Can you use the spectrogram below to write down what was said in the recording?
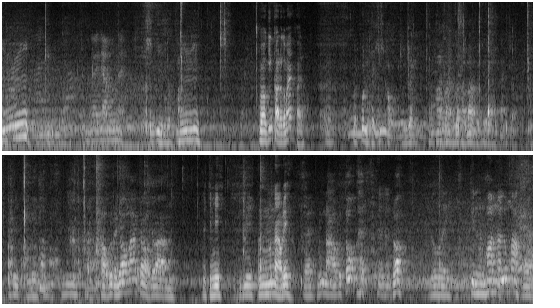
อืมมันได้ยามุนไหนมันอิ่มเลยอืมบอกกินข้าวแล้วก็ไหมข้าวมันพูดแต่คิดเขาเรื่องทั้งภาษาภาษาบ้านคนเดียวนี่ผมมีเขาเพื่อกระย่อมากเจ้าแต่ว่าอยากกินมีกินมีมันมันหนาวดิเนี่ยมันหนาวไปโต๊ะเนาะโดยกินฮ้อนๆนะลูกเนาะเนี่ย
